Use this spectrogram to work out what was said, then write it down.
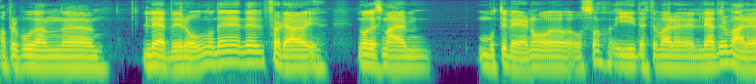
apropos den eh, lederrollen, og det, det føler jeg er noe av det som er motiverende også i dette å være leder. Å være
